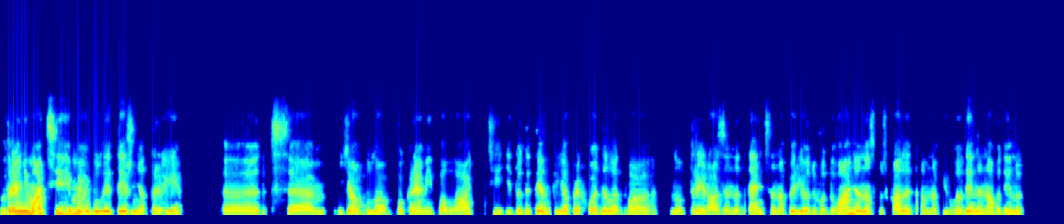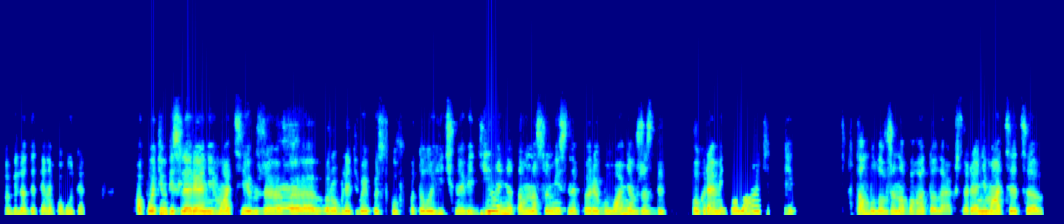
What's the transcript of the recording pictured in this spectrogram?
В реанімації ми були тижня три. Е, Це я була в окремій палаті, і до дитинки я приходила два, ну три рази на день. Це на період годування. Нас пускали там на півгодини, на годину біля дитини побути. А потім після реанімації вже е, роблять виписку в патологічне відділення, там на сумісне перебування вже в окремій палаті. Там було вже набагато легше. Реанімація це, в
